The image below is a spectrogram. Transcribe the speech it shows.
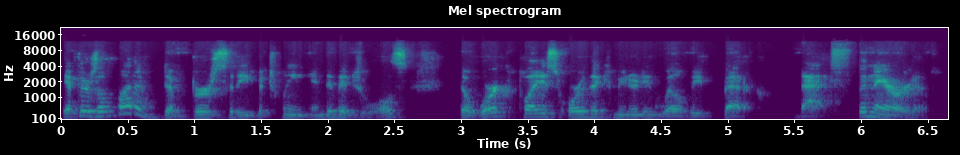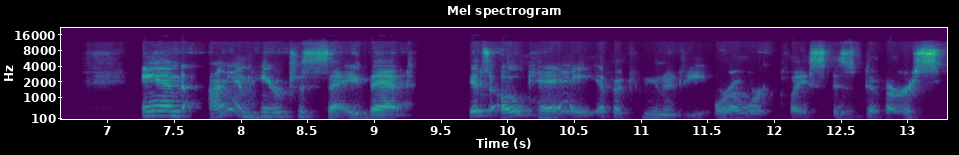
if there's a lot of diversity between individuals, the workplace or the community will be better. That's the narrative. And I am here to say that it's okay if a community or a workplace is diverse,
